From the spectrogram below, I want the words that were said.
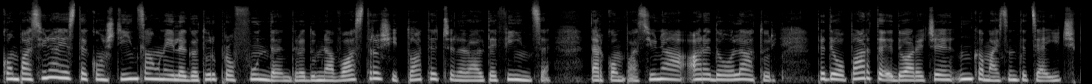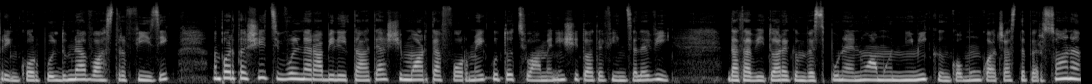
Compasiunea este conștiința unei legături profunde între dumneavoastră și toate celelalte ființe, dar compasiunea are două laturi. Pe de o parte, deoarece încă mai sunteți aici, prin corpul dumneavoastră fizic, împărtășiți vulnerabilitatea și moartea formei cu toți oamenii și toate ființele vii. Data viitoare când veți spune nu am nimic în comun cu această persoană,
